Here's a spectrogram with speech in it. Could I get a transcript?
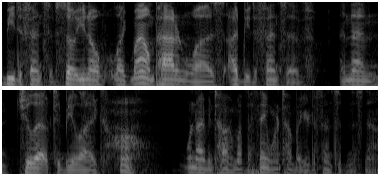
be defensive. So you know, like my own pattern was I'd be defensive, and then Juliet could be like, "Huh, we're not even talking about the thing. We're talking about your defensiveness now."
